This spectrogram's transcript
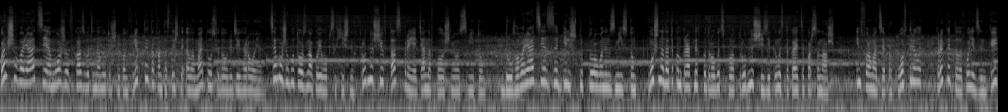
Перша варіація може вказувати на внутрішні конфлікти та фантастичні елементи у свідогляді героя. Це може бути ознакою його психічних труднощів та сприйняття навколишнього світу. Друга варіація з більш структурованим змістом може надати конкретних подробиць про труднощі, з якими стикається персонаж. Інформація про постріли, крики, телефонні дзвінки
